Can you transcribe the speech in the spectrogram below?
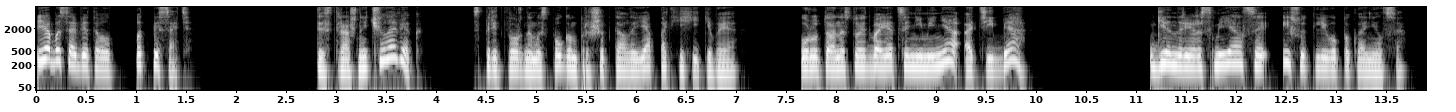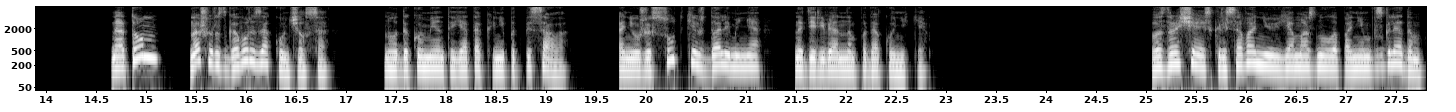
я бы советовал подписать». «Ты страшный человек», — с притворным испугом прошептала я, подхихикивая. «У Рутана стоит бояться не меня, а тебя». Генри рассмеялся и шутливо поклонился. На том наш разговор и закончился, но документы я так и не подписала. Они уже сутки ждали меня на деревянном подоконнике. Возвращаясь к рисованию, я мазнула по ним взглядом,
